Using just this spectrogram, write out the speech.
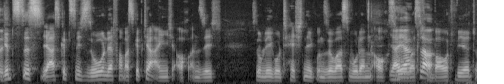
gibt es, ja, es gibt es nicht so in der Form, aber es gibt ja eigentlich auch an sich so Lego-Technik und sowas, wo dann auch ja, sowas ja, verbaut wird.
